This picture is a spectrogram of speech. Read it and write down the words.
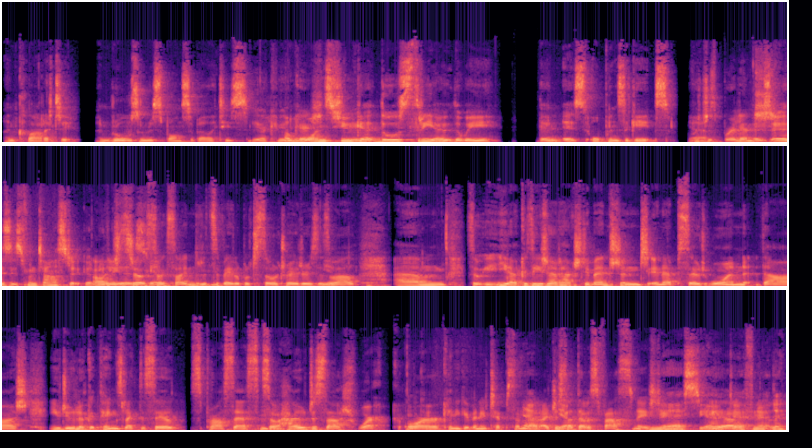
and clarity and roles and responsibilities. Yeah, communication. And once you get those three out the way, then it opens the gates. Which is brilliant. It is. It's fantastic. It Oh, really it's is. so, yeah. so exciting that it's available to sole traders as well. Um, so yeah, because Ita had actually mentioned in episode one that you do look at things like the sales process. So how does that work, or can you give any tips on Mm-hmm. Yeah, that? I just yeah. thought that was fascinating. Yes, yeah, definitely.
